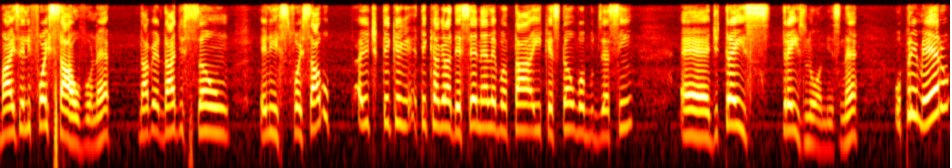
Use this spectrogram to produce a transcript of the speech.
mas ele foi salvo, né? Na verdade são ele foi salvo. A gente tem que, tem que agradecer, né? Levantar aí questão, vamos dizer assim, é, de três, três nomes, né? O primeiro,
